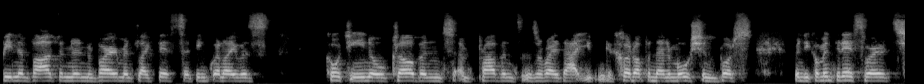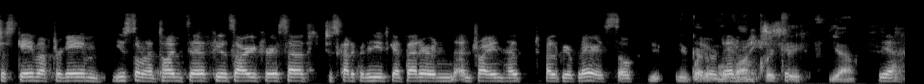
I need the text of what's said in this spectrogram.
being involved in an environment like this. I think when I was coaching, you know, club and, and province and stuff like that, you can get caught up in that emotion. But when you come into this where it's just game after game, you just don't have time to feel sorry for yourself. You just got to continue to get better and, and try and help develop your players. So you, you've got to move on right. quickly. Yeah. Yeah.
